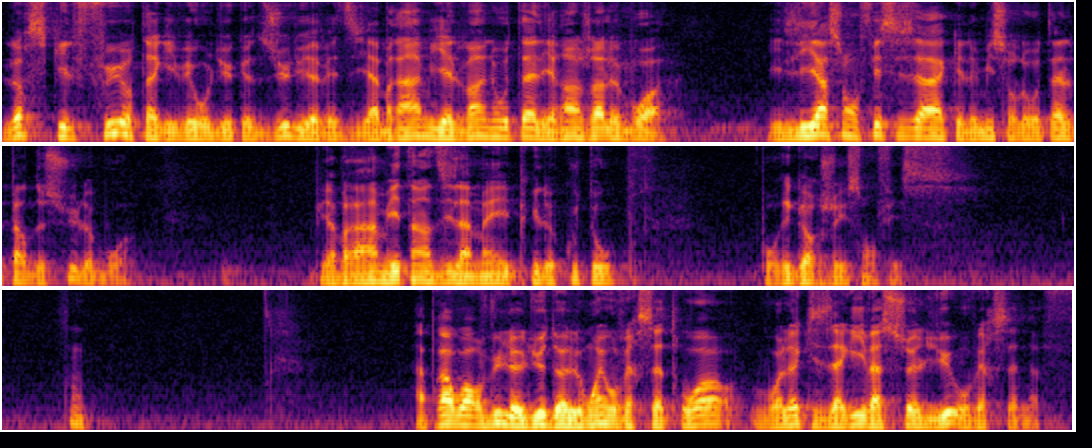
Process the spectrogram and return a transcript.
Lorsqu'ils furent arrivés au lieu que Dieu lui avait dit, Abraham y éleva un autel et rangea le bois. Il lia son fils Isaac et le mit sur l'autel par-dessus le bois. Puis Abraham étendit la main et prit le couteau pour égorger son fils. Hmm. Après avoir vu le lieu de loin au verset 3, voilà qu'ils arrivent à ce lieu au verset 9.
